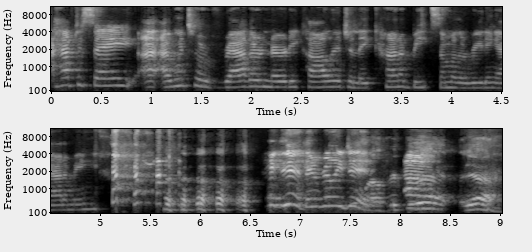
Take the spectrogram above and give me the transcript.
have to say I, I went to a rather nerdy college, and they kind of beat some of the reading out of me. they did. They really did. Well, um, yeah.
